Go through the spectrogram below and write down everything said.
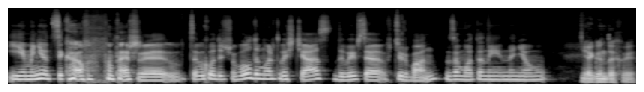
І мені от цікаво, по-перше, це виходить, що Волдеморт весь час дивився в тюрбан, замотаний на ньому. Як він дихає?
